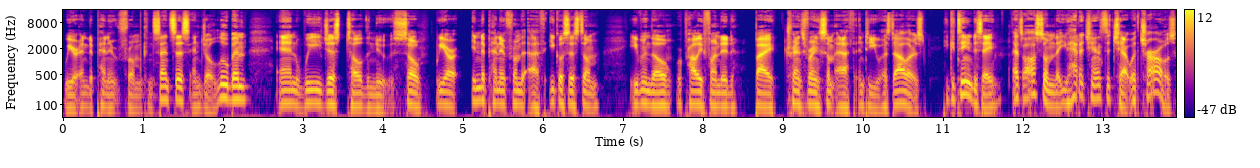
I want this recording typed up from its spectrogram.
We are independent from ConsenSys and Joe Lubin, and we just tell the news. So we are independent from the ETH ecosystem, even though we're probably funded by transferring some ETH into US dollars. He continued to say, That's awesome that you had a chance to chat with Charles.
